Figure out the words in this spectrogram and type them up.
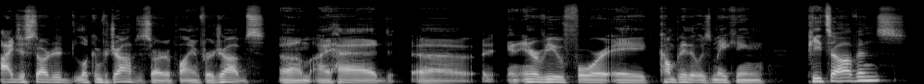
I just started looking for jobs. I started applying for jobs. Um, I had uh, an interview for a company that was making pizza ovens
